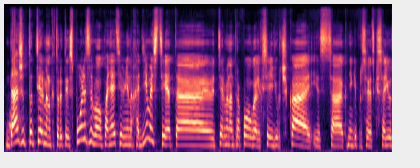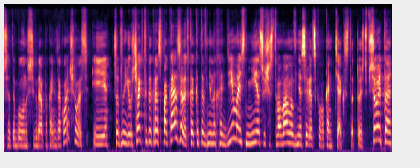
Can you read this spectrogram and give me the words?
даже тот термин, который ты использовал, понятие ненаходимости, это термин антрополога Алексея Юрчака из а, книги про Советский Союз «Это было навсегда, пока не закончилось». И, собственно, Юрчак-то как раз показывает, как эта ненаходимость не существовала вне советского контекста. То есть все это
